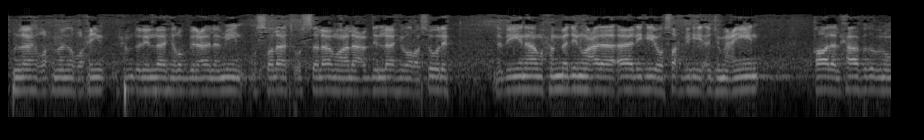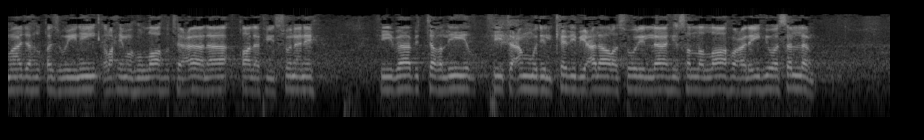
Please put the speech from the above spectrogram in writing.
بسم الله الرحمن الرحيم. الحمد لله رب العالمين والصلاة والسلام على عبد الله ورسوله نبينا محمد وعلى آله وصحبه أجمعين. قال الحافظ ابن ماجه القزويني رحمه الله تعالى قال في سننه في باب التغليظ في تعمد الكذب على رسول الله صلى الله عليه وسلم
